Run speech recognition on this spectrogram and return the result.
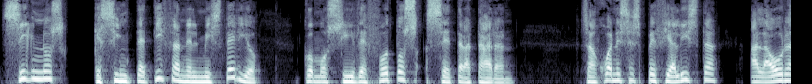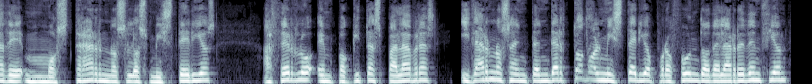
signos que sintetizan el misterio, como si de fotos se trataran. San Juan es especialista a la hora de mostrarnos los misterios, hacerlo en poquitas palabras y darnos a entender todo el misterio profundo de la redención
